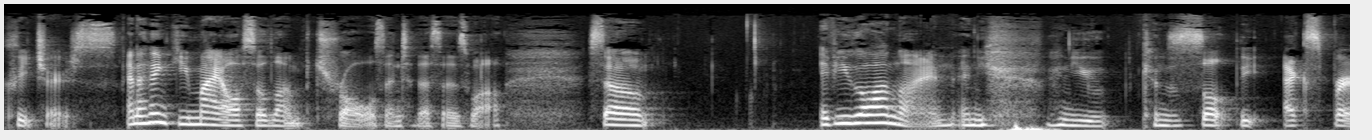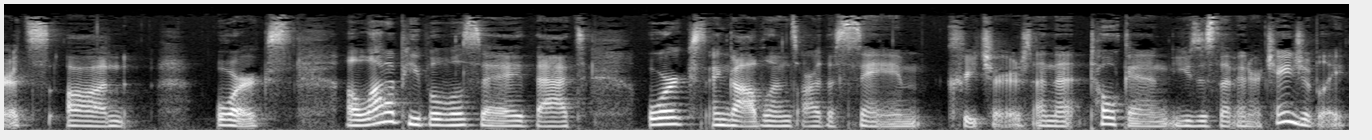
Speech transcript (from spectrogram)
creatures. And I think you might also lump trolls into this as well. So if you go online and you and you consult the experts on orcs, a lot of people will say that orcs and goblins are the same creatures and that Tolkien uses them interchangeably.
